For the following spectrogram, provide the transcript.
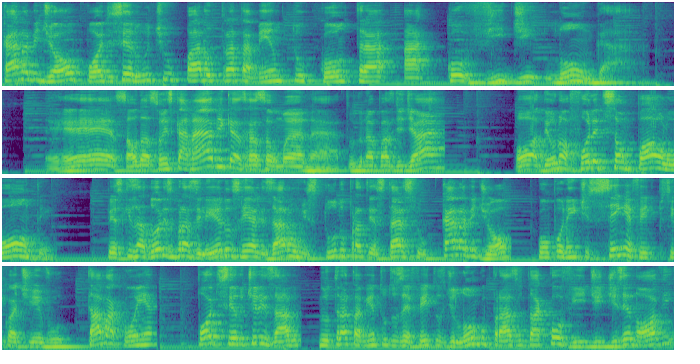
Canabidiol pode ser útil para o tratamento contra a Covid longa. É, saudações canábicas, raça humana! Tudo na paz de já? Ó, deu na Folha de São Paulo ontem. Pesquisadores brasileiros realizaram um estudo para testar se o canabidiol, componente sem efeito psicoativo da maconha, pode ser utilizado no tratamento dos efeitos de longo prazo da Covid-19,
